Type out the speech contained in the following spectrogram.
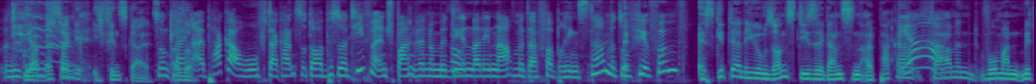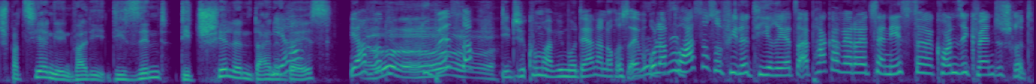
im Ja, besser Grundstück. geht. Ich find's geil. So einen kleinen also, Alpaka-Hof, da kannst du doch bis zur Tiefe entspannen, wenn du mit denen da den Nachmittag verbringst, ne? Mit so vier, fünf. es gibt ja nicht umsonst diese ganzen Alpaka-Farmen, wo man mit spazieren geht, weil die, die sind, die chillen deine Ja. Base. Ja, wirklich. Du bist doch. Die, guck mal, wie modern er noch ist. Ey, Olaf, du hast doch so viele Tiere. Jetzt Alpaka wäre doch jetzt der nächste konsequente Schritt.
